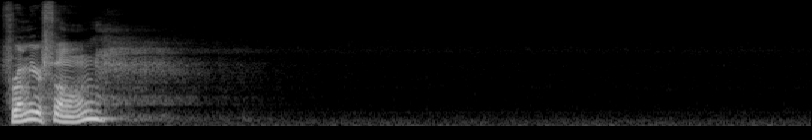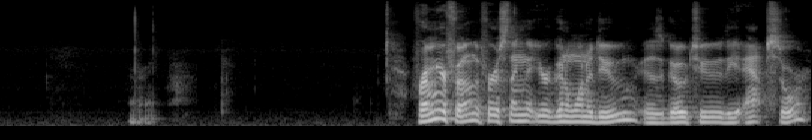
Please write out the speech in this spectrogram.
from your phone, From your phone, the first thing that you're going to want to do is go to the App Store.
